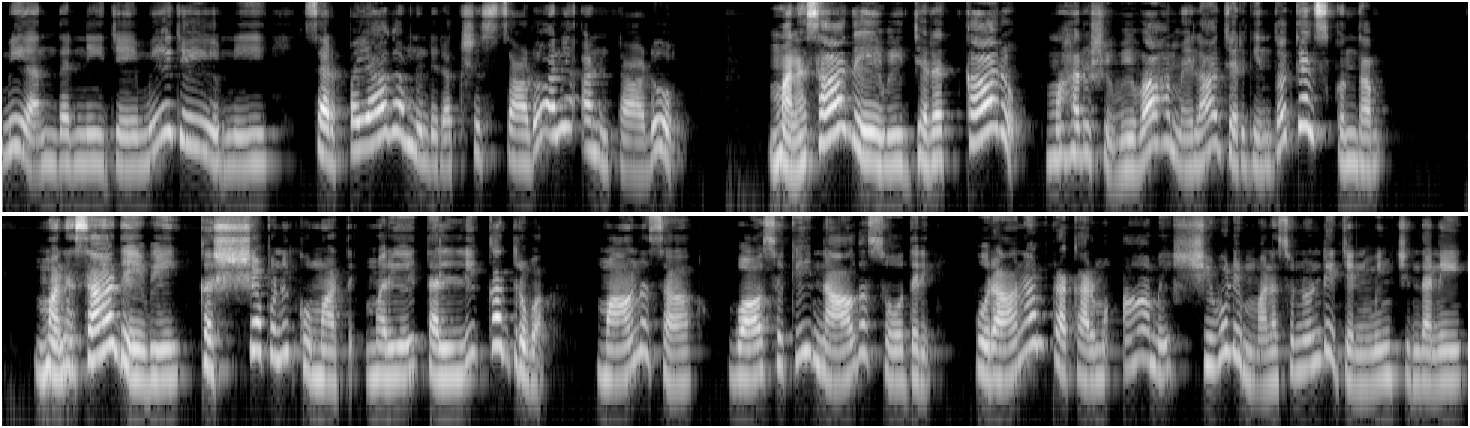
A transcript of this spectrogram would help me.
మీ అందరినీ జయమేజయుని సర్పయాగం నుండి రక్షిస్తాడు అని అంటాడు. మనసాదేవి జరత్కారు. మహర్షి వివాహం ఎలా జరిగిందో తెలుసుకుందాం. మనసాదేవి కశ్యపుని కుమార్తె మరియు తల్లి కద్రువ. మానస వాసుకి నాగ సోదరి. పురాణం ప్రకారం ఆమె శివుడి మనసు నుండి జన్మించిందని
